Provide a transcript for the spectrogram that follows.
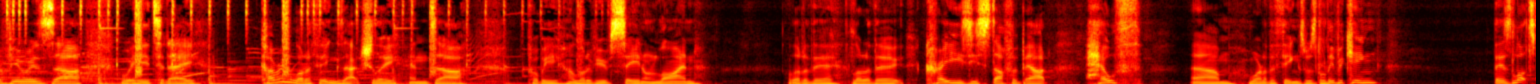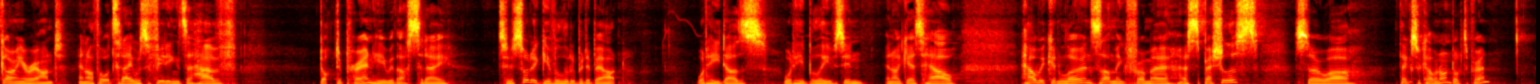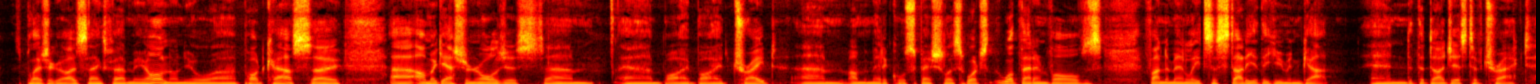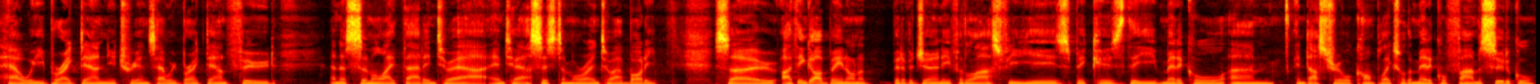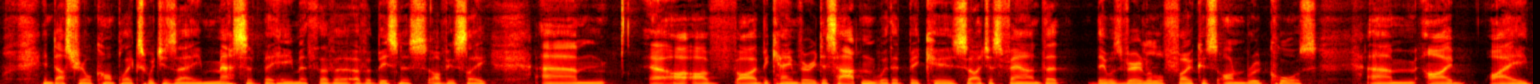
right, viewers, uh, we're here today covering a lot of things actually, and uh, probably a lot of you have seen online a lot of the a lot of the crazy stuff about health. Um, one of the things was Liver King. There's lots going around, and I thought today was fitting to have Dr. Pran here with us today to sort of give a little bit about what he does, what he believes in, and I guess how how we can learn something from a, a specialist. So, uh, thanks for coming on, Dr. Pran. It's a pleasure, guys. Thanks for having me on on your uh, podcast. So, uh, I'm a gastroenterologist um, uh, by by trade. Um, I'm a medical specialist. What what that involves, fundamentally, it's a study of the human gut and the digestive tract, how we break down nutrients, how we break down food, and assimilate that into our into our system or into our body. So, I think I've been on a bit of a journey for the last few years because the medical um, industrial complex or the medical pharmaceutical industrial complex, which is a massive behemoth of a, of a business, obviously. Um, uh, I, I've I became very disheartened with it because I just found that there was very little focus on root cause. Um, I I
